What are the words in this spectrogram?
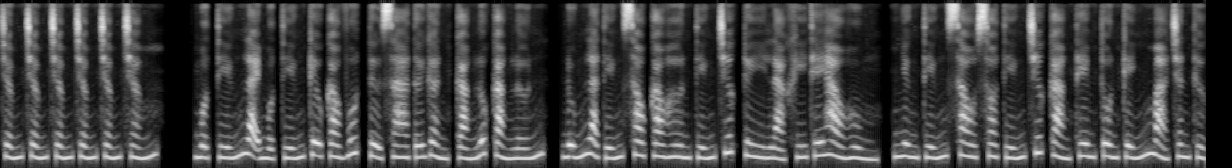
Chấm chấm chấm chấm chấm chấm. Một tiếng lại một tiếng kêu cao vút từ xa tới gần càng lúc càng lớn, đúng là tiếng sau cao hơn tiếng trước tuy là khí thế hào hùng, nhưng tiếng sau so tiếng trước càng thêm tôn kính mà chân thực.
